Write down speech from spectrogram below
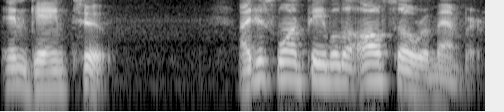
in game two. I just want people to also remember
